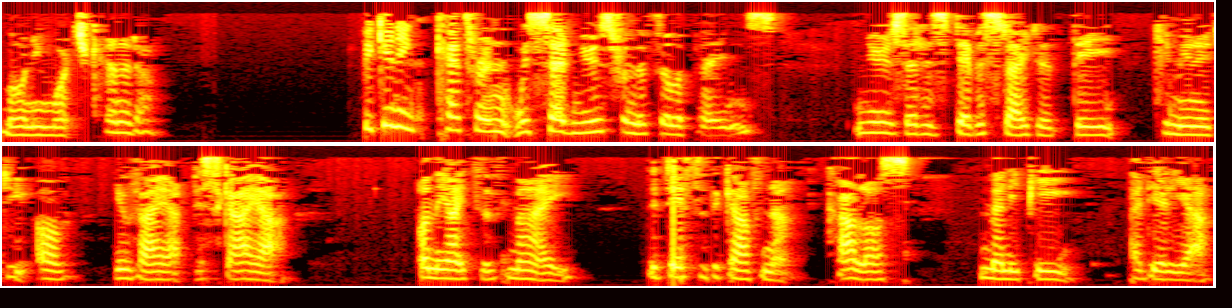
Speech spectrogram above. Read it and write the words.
MiningWatch Canada. Beginning, Catherine, with sad news from the Philippines, news that has devastated the community of Nueva Vizcaya on the 8th of May, the death of the governor, Carlos Manipi Padilla,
